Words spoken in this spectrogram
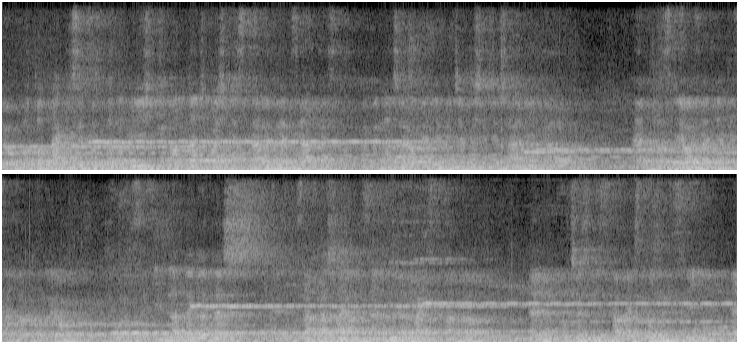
był oto taki, że postanowiliśmy oddać właśnie sprawę w ręce artystów. My menadżerowie nie będziemy się mieszali do e, rozwiązań, jakie zaproponują twórcy. I dlatego też e, zapraszając za chwilę Państwa do e, uczestnictwa w ekspozycji, e,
